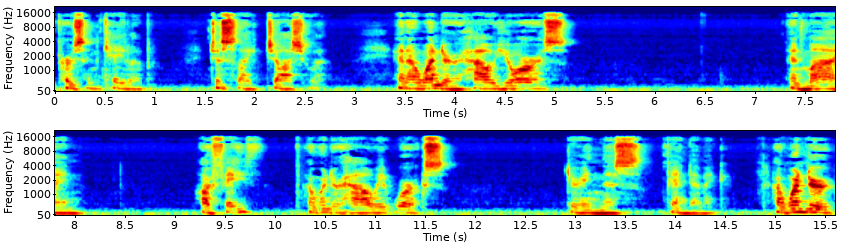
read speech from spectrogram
person, Caleb, just like Joshua. And I wonder how yours and mine, our faith, I wonder how it works during this pandemic. I wonder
